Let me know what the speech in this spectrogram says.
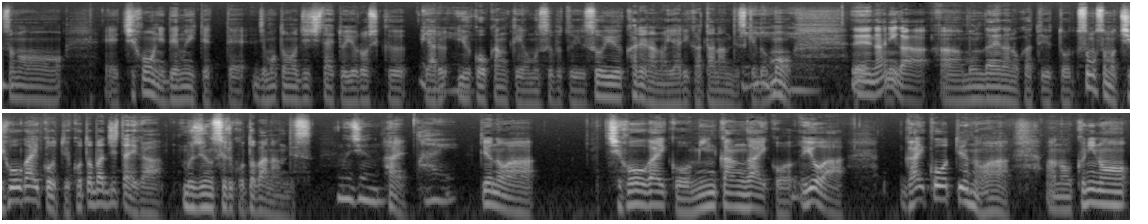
その、えー地方に出向いてって地元の自治体とよろしくやる、ええ。友好関係を結ぶというそういう彼らのやり方なんですけども、えー何があー問題なのかというとそもそも地方外交という言葉自体が矛盾する言葉なんです。矛盾。はい。はい。っていうのは地方外交民間外交要は外交っていうのはあの国の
